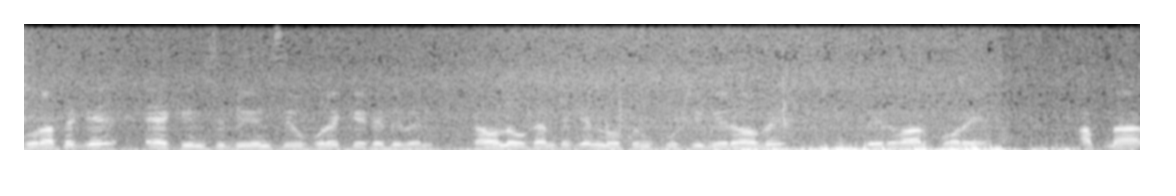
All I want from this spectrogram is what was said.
গোড়া থেকে এক ইঞ্চি, দুই ইঞ্চি উপরে কেটে দেবেন। তাহলে ওখান থেকে নতুন কুশি বের হবে। বের হওয়ার পরে আপনার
